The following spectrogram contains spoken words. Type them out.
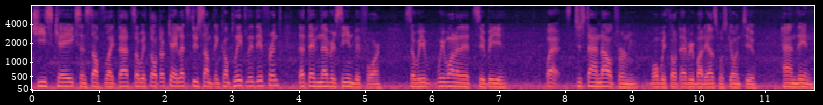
cheesecakes, and stuff like that. So we thought, okay, let's do something completely different that they've never seen before. So we we wanted it to be well to stand out from what we thought everybody else was going to hand in.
